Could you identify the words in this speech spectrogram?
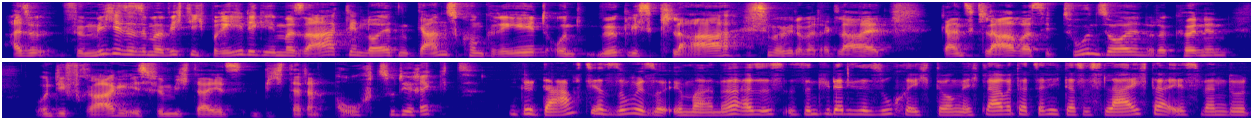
Also für mich ist es immer wichtig, predige immer, sagt den Leuten ganz konkret und möglichst klar, ist immer wieder bei der Klarheit, ganz klar, was sie tun sollen oder können. Und die Frage ist für mich da jetzt, bin ich da dann auch zu direkt? Du darfst ja sowieso immer, ne? Also es sind wieder diese Suchrichtungen. Ich glaube tatsächlich, dass es leichter ist, wenn du,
